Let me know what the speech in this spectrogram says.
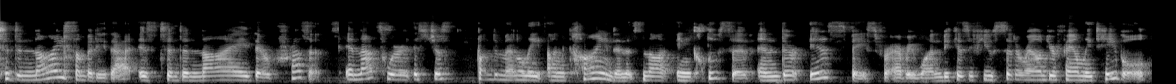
To deny somebody that is to deny their presence. And that's where it's just fundamentally unkind and it's not inclusive. And there is space for everyone because if you sit around your family table,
